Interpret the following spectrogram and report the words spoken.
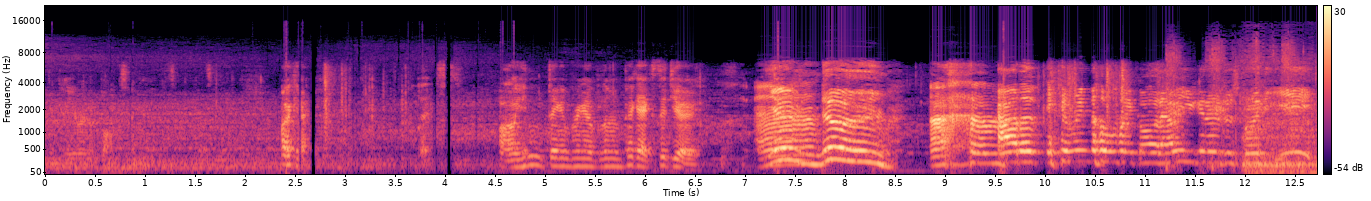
Okay, you're in a box. Okay, that's, that's good. Okay. Let's. Oh, you didn't think of bring a blooming pickaxe, did you? Um, you noob! Um, Out of every. Oh my god, how are you gonna destroy the eggs?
